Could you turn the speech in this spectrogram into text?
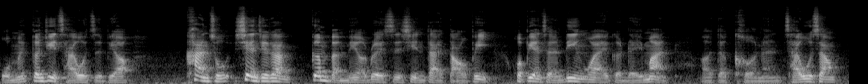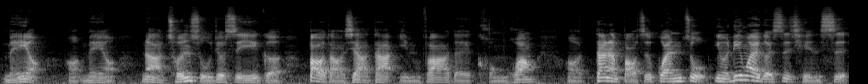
我们根据财务指标看出，现阶段根本没有瑞士信贷倒闭或变成另外一个雷曼呃的可能，财务上没有哦，没有。那纯属就是一个报道下大家引发的恐慌哦。当然保持关注，因为另外一个事情是，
